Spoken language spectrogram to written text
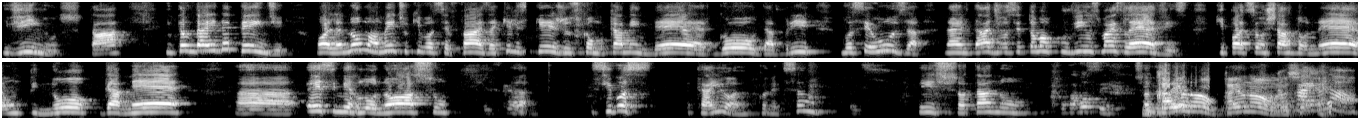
e vinhos, tá? Então daí depende. Olha, normalmente o que você faz, aqueles queijos como Camembert, Gouda, Brie, você usa, na realidade, você toma com vinhos mais leves, que pode ser um Chardonnay, um Pinot, Gamay, ah, esse Merlot nosso. Ah, se você... Caiu a conexão? Ixi, só tá no. Só tá você. Só não tá... caiu, não, caiu não. Não só... caiu, não.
